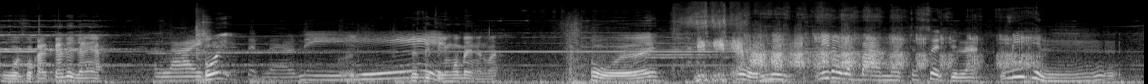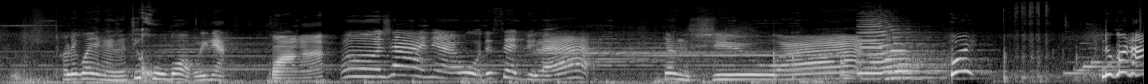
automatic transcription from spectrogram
โอ้ยโฟกัสแก๊สเสร็จยังไง อะไรเฮ้ย เสร็จแล้วนี่เรื่องสีฟิล์มเขาแบ่งกันมาโอ้ยโอ้โหนี่นี่เราระบายมาจะเสร็จอยู่แล้วนี่เห็นเขาเรียกว่ายังไงนะที่ครูบอกเลยเนี่ยกวางอะนะ เออใช่เนี่ยโอ้โหจะเสร็จอยู่แล้ว อย่างชิวอะเฮ้ยเดี๋ยวก่อนนะ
